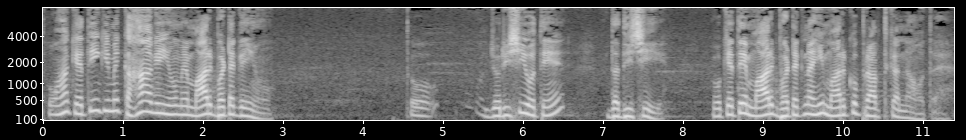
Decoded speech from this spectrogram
तो वहाँ कहती हैं कि, मैं कहाँ आ गई हूँ? मैं मार्ग भटक गई हूँ। तो जो ऋषि होते हैं, दधीची, वो कहते हैं, मार्ग भटकना ही मार्ग को प्राप्त करना होता है।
